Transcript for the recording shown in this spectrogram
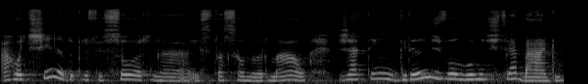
A rotina do professor na situação normal já tem um grande volume de trabalho,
